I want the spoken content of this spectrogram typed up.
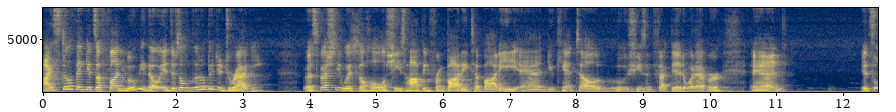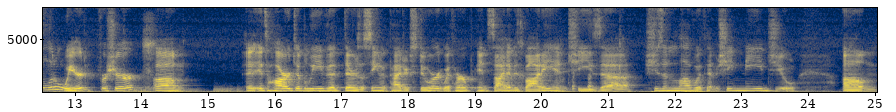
I still think it's a fun movie though. There's a little bit of dragging, especially with the whole she's hopping from body to body and you can't tell who she's infected or whatever, and it's a little weird for sure. Um, it, it's hard to believe that there's a scene with Patrick Stewart with her inside of his body and she's uh, she's in love with him. She needs you. Um,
